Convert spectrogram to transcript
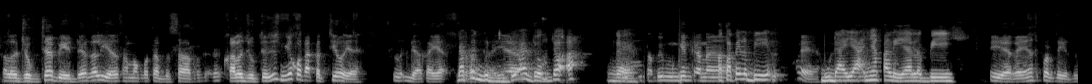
Kalau Jogja beda kali ya sama kota besar. Kalau Jogja itu sebenarnya kota kecil ya. Nggak kayak Tapi gede ya Jogja ah. Enggak ya? Tapi mungkin karena... Oh, tapi lebih oh ya? budayanya kali ya, lebih... Iya, kayaknya seperti itu.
